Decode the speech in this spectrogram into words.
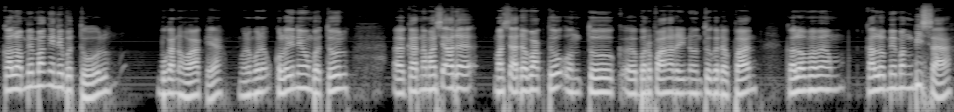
kalau memang ini betul, bukan hoak ya. Mudah-mudahan kalau ini memang betul, eh, karena masih ada masih ada waktu untuk beberapa hari ini untuk ke depan. Kalau memang kalau memang bisa,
